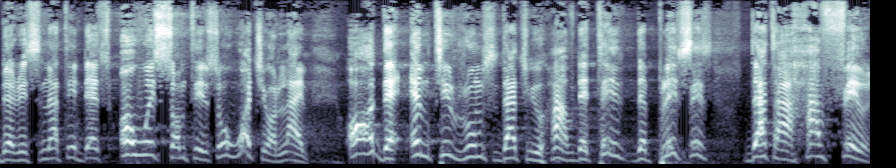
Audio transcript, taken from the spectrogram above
there is nothing. There's always something. So watch your life all the empty rooms that you have, the things, the places that are half filled,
